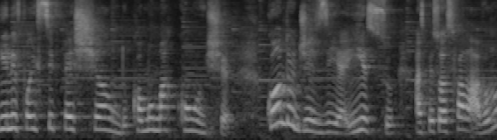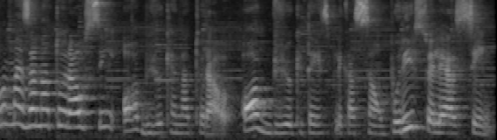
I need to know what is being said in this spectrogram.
e ele foi se fechando como uma concha. Quando eu dizia isso, as pessoas falavam, mas é natural sim, óbvio que é natural, óbvio que tem explicação, por isso ele é assim.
